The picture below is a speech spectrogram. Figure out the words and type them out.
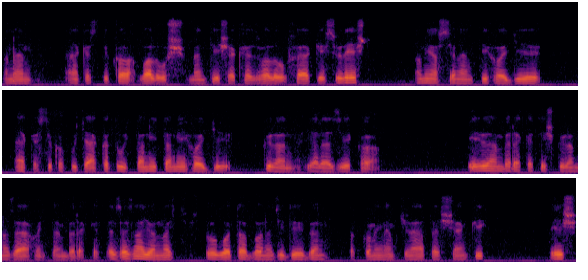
hanem elkezdtük a valós mentésekhez való felkészülést, ami azt jelenti, hogy elkezdtük a kutyákat úgy tanítani, hogy külön jelezzék a élő embereket és külön az elhunyt embereket. Ez, ez nagyon nagy szó volt abban az időben, akkor még nem csinálta ezt senki. És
